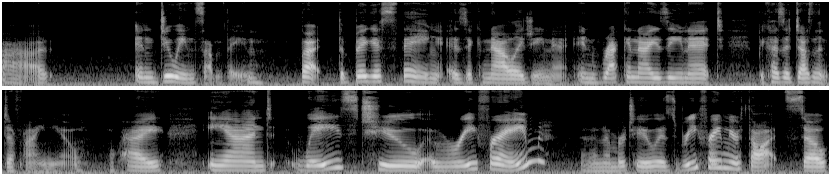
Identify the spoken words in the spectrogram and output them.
uh, in doing something. But the biggest thing is acknowledging it and recognizing it because it doesn't define you. Okay. And ways to reframe, number two is reframe your thoughts. So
